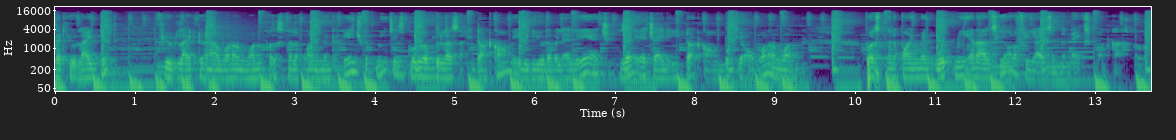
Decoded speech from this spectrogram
that you liked it. If you'd like to have one-on-one personal appointment arranged with me just go to abdullahzahid.com abdullahzahid.com book your one-on-one personal appointment with me and i'll see all of you guys in the next podcast. Bye-bye.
